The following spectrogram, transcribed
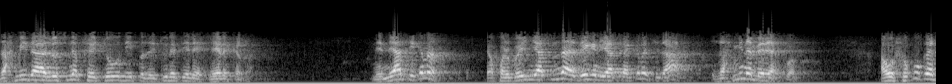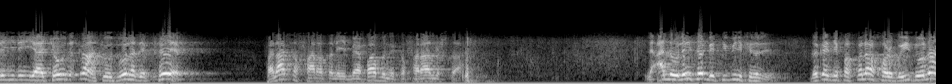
ザハミダルスネプシェチョウディプテトゥネテレヘルカナネネアティカナカフォルビニアテンダディギニアテクラチダザハミナメレコアウショコカディギニアチョウデカナチョウドラデプレファラカファラタレベパブネカファラルスタ لانه ليس بتبين في الرزق لكن يبقى فلا خربي دونا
